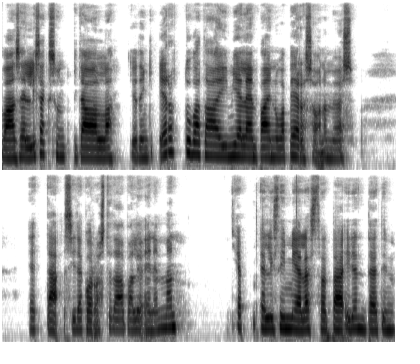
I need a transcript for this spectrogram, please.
vaan sen lisäksi sun pitää olla jotenkin erottuva tai mieleenpainuva persoona myös että sitä korostetaan paljon enemmän. Jep, eli siinä mielessä tämä identiteetin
